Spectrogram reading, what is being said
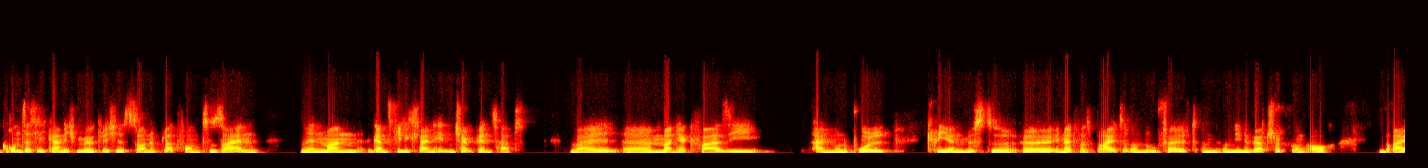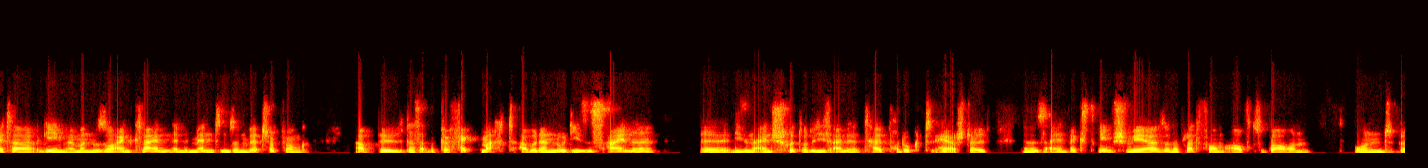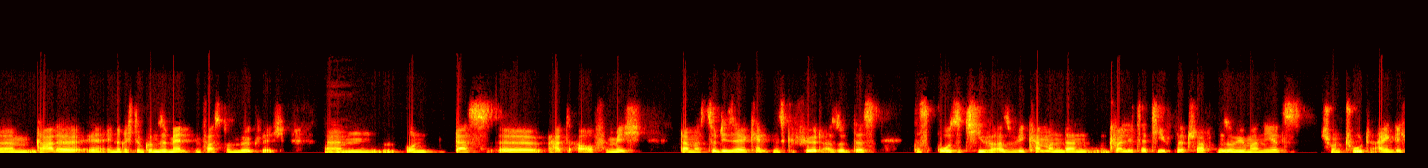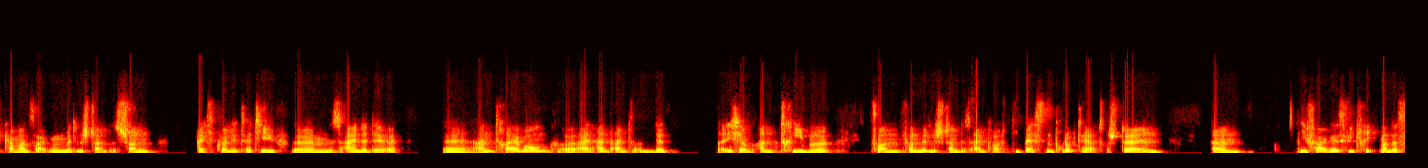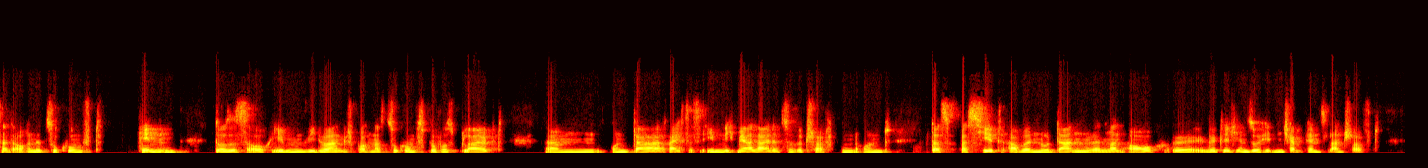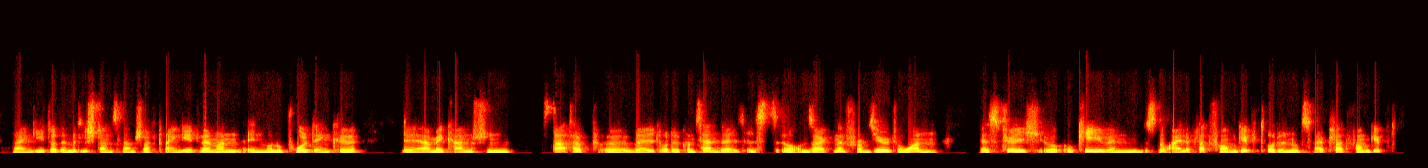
grundsätzlich gar nicht möglich ist, so eine Plattform zu sein, wenn man ganz viele kleine Hidden Champions hat, weil äh, man ja quasi ein Monopol kreieren müsste äh, in etwas breiteren Umfeld und, und in der Wertschöpfung auch breiter gehen. Wenn man nur so einen kleinen Element in so einer Wertschöpfung abbildet, das aber perfekt macht, aber dann nur dieses eine, äh, diesen einen Schritt oder dieses eine Teilprodukt herstellt, dann ist es einem extrem schwer, so eine Plattform aufzubauen. und ähm, gerade in Richtung Konsumenten fast unmöglich. Ähm, und das äh, hat auch für mich damals zu dieser Erkenntnis geführt, also das, das Positive, also wie kann man dann qualitativ wirtschaften, so wie man jetzt schon tut. Eigentlich kann man sagen, Mittelstand ist schon recht qualitativ. Ähm, ist eine der äh, Antreibung, äh, ein, ein, ich glaube, Antriebe von, von Mittelstand ist einfach, die besten Produkte herzustellen. Ähm, die Frage ist, wie kriegt man das halt auch in der Zukunft hin, dass es auch eben, wie du angesprochen hast, zukunftsbewusst bleibt. Ähm, und da reicht es eben nicht mehr alleine zu wirtschaften. Und das passiert aber nur dann, wenn man auch äh, wirklich in so Hidden Champions Landschaft reingeht oder Mittelstandslandschaft reingeht. Wenn man in Monopoldenke der amerikanischen Startup-Welt oder Konzernwelt ist äh, und sagt, ne, from zero to one, ist völlig okay, wenn es nur eine Plattform gibt oder nur zwei Plattformen gibt.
